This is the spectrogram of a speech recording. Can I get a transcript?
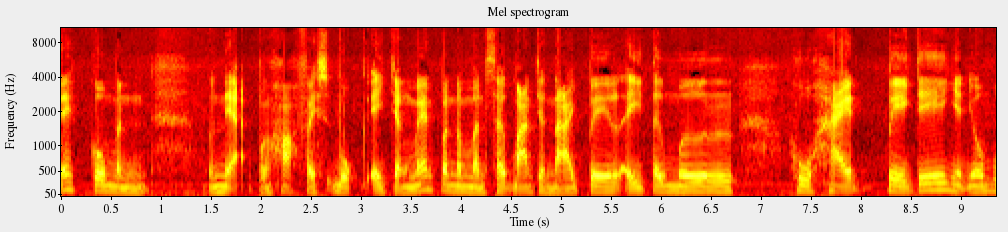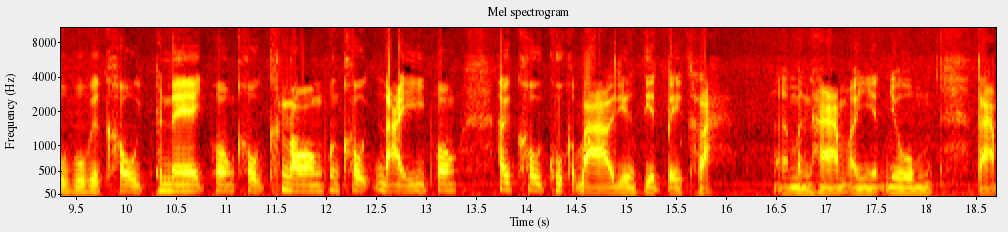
នេះគុំមិនអ្នកបង្ហោះ Facebook អីចឹងមែនប៉ុន្តែមិនសូវបានចំណាយពេលអីទៅមើលហួហេតុ ពេកទេញាតិញោមពូពូវាខូចភ្នែកផងខូចខ្នងផងខូចដៃផងហើយខូចខួរក្បាលយើងទៀតពេលខ្លះមិនហាមឲ្យញាតិញោមតាម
